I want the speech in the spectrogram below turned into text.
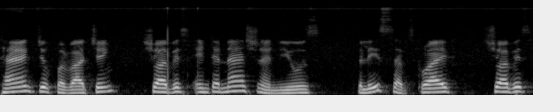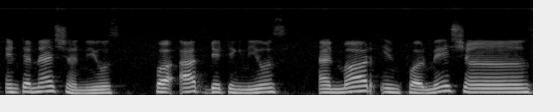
Thank you for watching Showbiz International News. Please subscribe Showbiz International News for updating news and more information.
